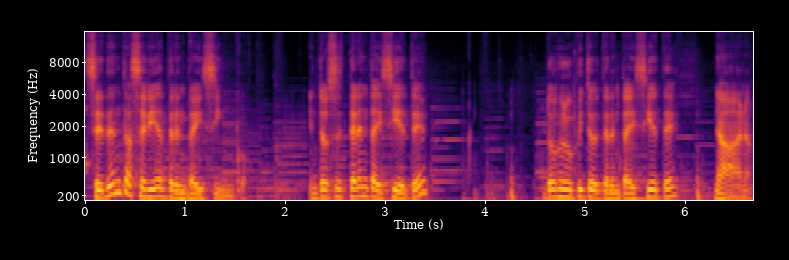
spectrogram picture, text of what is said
70 sería 35. Entonces 37. Dos grupitos de 37. No, no.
